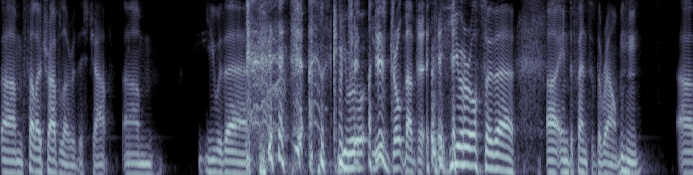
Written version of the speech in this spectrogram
um, fellow traveller of this chap, um, you were there. You were- ju- I just dropped that bit. you were also there uh, in defence of the realm. Mhm. Uh,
